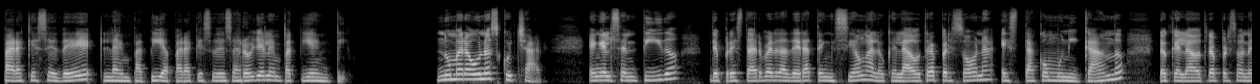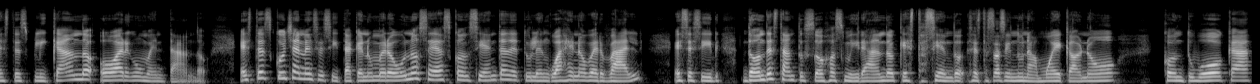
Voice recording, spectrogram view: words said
para que se dé la empatía, para que se desarrolle la empatía en ti? Número uno, escuchar, en el sentido de prestar verdadera atención a lo que la otra persona está comunicando, lo que la otra persona está explicando o argumentando. Esta escucha necesita que, número uno, seas consciente de tu lenguaje no verbal, es decir, dónde están tus ojos mirando, qué está haciendo, si estás haciendo una mueca o no, con tu boca,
